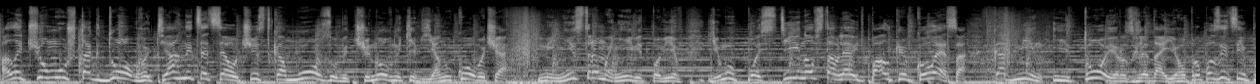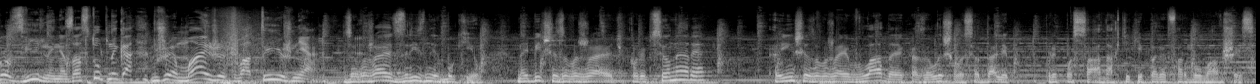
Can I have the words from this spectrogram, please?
Але чому ж так довго тягнеться ця очистка мозу від чиновників Януковича? Міністр мені відповів: йому постійно вставляють палки в колеса. Кабмін і той розглядає його пропозиції про звільнення заступника вже майже два тижня. Заважають з різних боків. Найбільше заважають корупціонери, Інше заважає влада, яка залишилася далі при посадах, тільки перефарбувавшись.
